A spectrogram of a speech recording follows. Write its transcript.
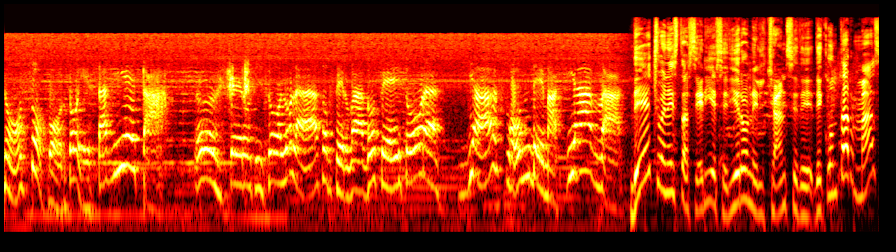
no soporto esta dieta. Uy, pero si solo la has observado seis horas, ya son demasiadas. De hecho, en esta serie se dieron el chance de, de contar más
